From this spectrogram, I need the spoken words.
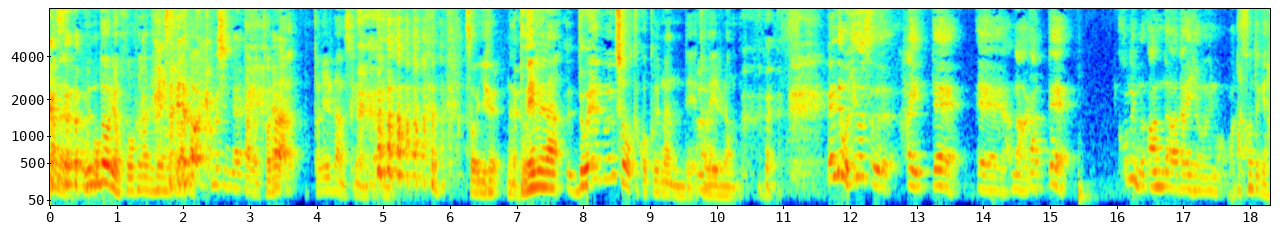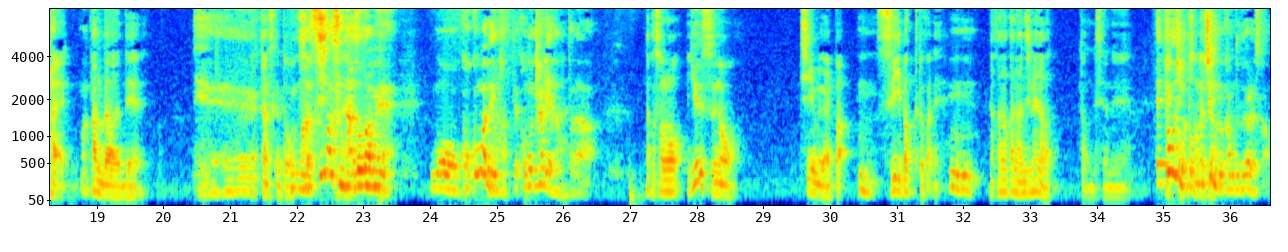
多分 運動量豊富なディフェンスそれでもあはるかもしれない。多分トレラトレイルラン好きなんだ そういうなんかド M なド M 超過酷なんでトレイルラン。もえでもユース入って、えーまあ、上がってこの時もアンダー代表にもまた。あその時はい。また。アンダーでやっへたんですけどえますます謎だね。もうここまで来てこのキャリアだったら。なんかそのユースのチームがやっぱうん。3バックとかでうんうん。なかなか馴染めなかったんですよね。え当時のトップチームの監督誰ですか？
